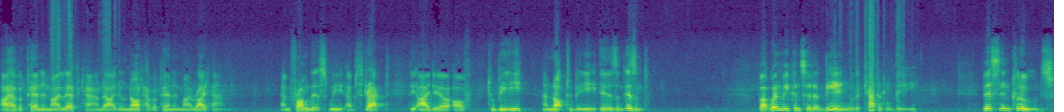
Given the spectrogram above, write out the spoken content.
I have a pen in my left hand, I do not have a pen in my right hand. And from this we abstract the idea of to be and not to be, is and isn't. But when we consider being with a capital B, this includes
